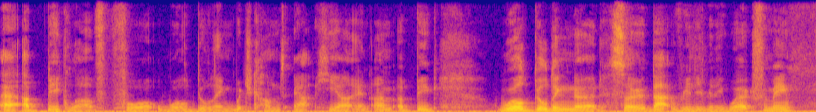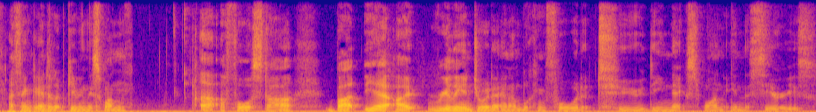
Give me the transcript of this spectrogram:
uh, a big love for world building, which comes out here, and I'm a big world building nerd, so that really, really worked for me. I think I ended up giving this one uh, a four star, but yeah, I really enjoyed it, and I'm looking forward to the next one in the series.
